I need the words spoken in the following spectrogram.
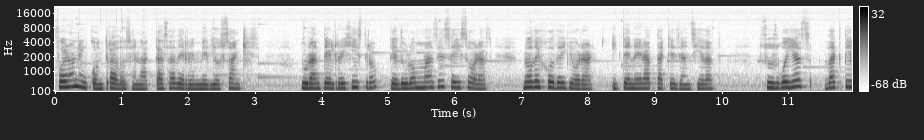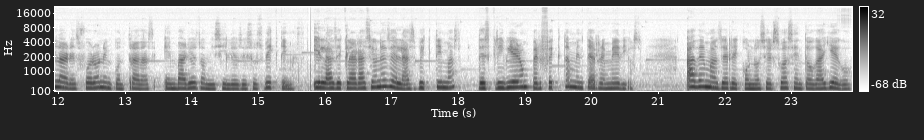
fueron encontrados en la casa de Remedios Sánchez. Durante el registro, que duró más de seis horas, no dejó de llorar y tener ataques de ansiedad. Sus huellas dactilares fueron encontradas en varios domicilios de sus víctimas y las declaraciones de las víctimas describieron perfectamente a Remedios, además de reconocer su acento gallego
